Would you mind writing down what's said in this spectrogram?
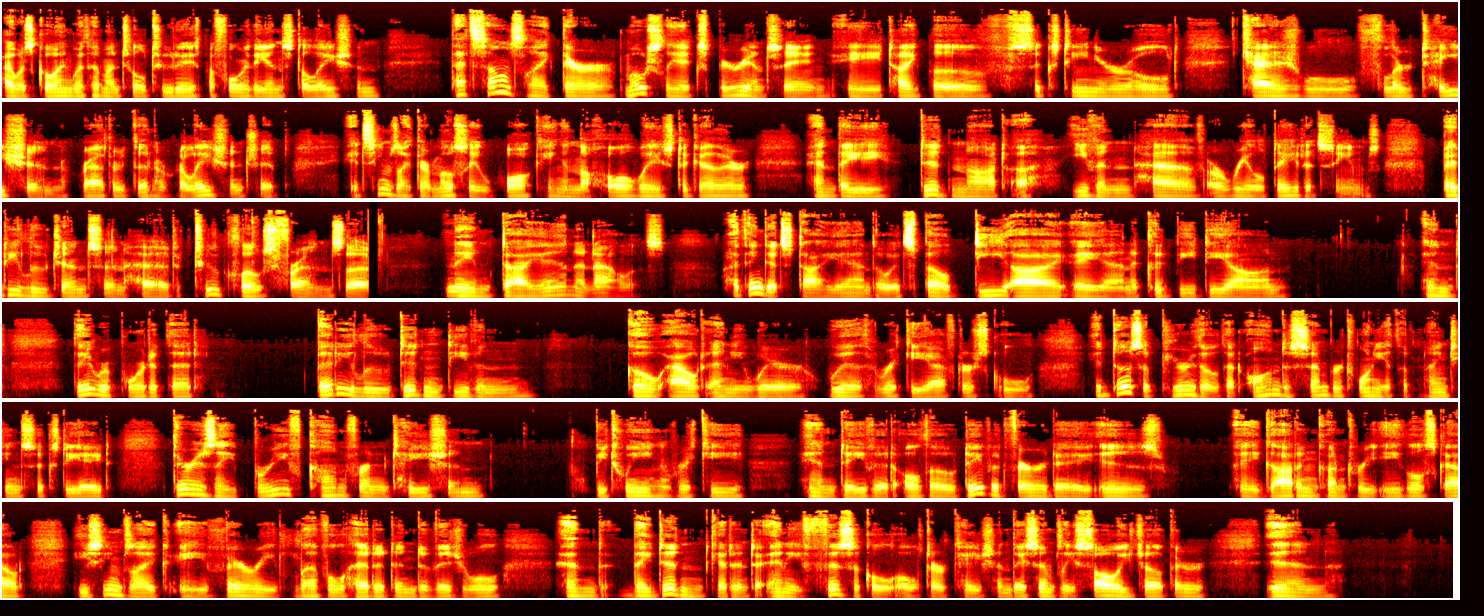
I was going with him until two days before the installation. That sounds like they're mostly experiencing a type of 16 year old casual flirtation rather than a relationship. It seems like they're mostly walking in the hallways together, and they did not uh, even have a real date, it seems. Betty Lou Jensen had two close friends that named Diane and Alice. I think it's Diane, though it's spelled D I A N. It could be Dion. And they reported that Betty Lou didn't even go out anywhere with Ricky after school. It does appear, though, that on December 20th of 1968, there is a brief confrontation between Ricky and David, although David Faraday is a God Country Eagle Scout, he seems like a very level headed individual, and they didn't get into any physical altercation. They simply saw each other in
